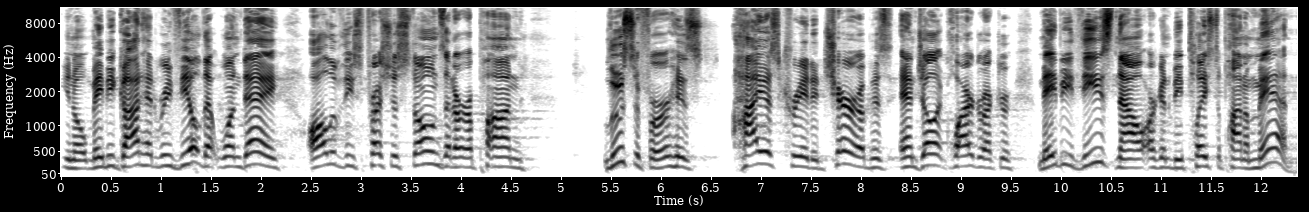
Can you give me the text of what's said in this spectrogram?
You know, maybe God had revealed that one day all of these precious stones that are upon Lucifer, his highest created cherub, his angelic choir director, maybe these now are going to be placed upon a man.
